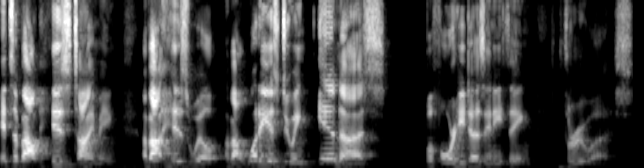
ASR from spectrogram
It's about his timing, about his will, about what he is doing in us before he does anything through us.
